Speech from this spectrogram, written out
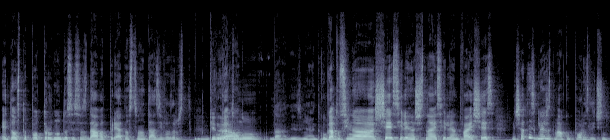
е доста по-трудно да се създават приятелства на тази възраст. Генерално, да, извиняй. да Когато говоря. си на 6 или на 16 или на 26, нещата изглеждат малко по-различни.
